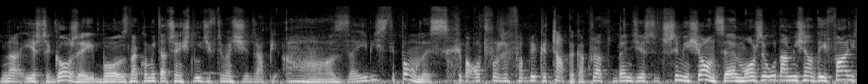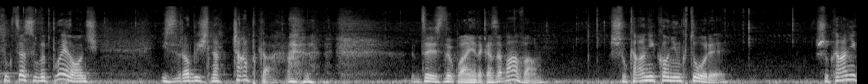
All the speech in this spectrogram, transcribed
No, jeszcze gorzej, bo znakomita część ludzi w tym momencie się drapie. A, zajebisty pomysł. Chyba otworzę fabrykę czapek. Akurat będzie jeszcze 3 miesiące. Może uda mi się na tej fali sukcesu wypłynąć i zrobić na czapkach. to jest dokładnie taka zabawa. Szukanie koniunktury. Szukanie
